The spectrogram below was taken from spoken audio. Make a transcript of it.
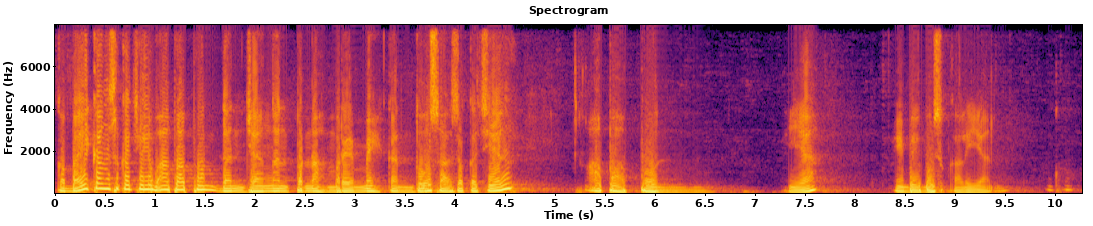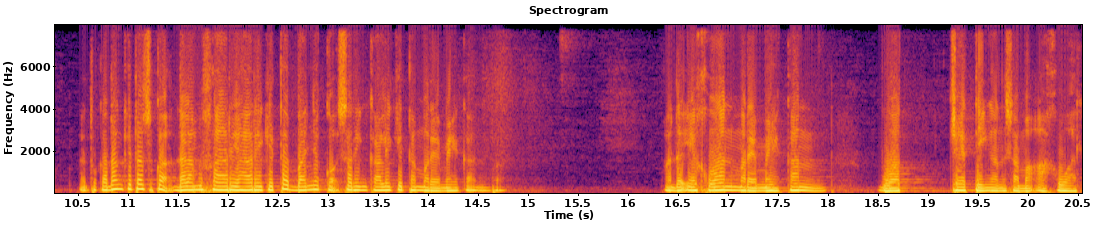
kebaikan sekecil apa pun dan jangan pernah meremehkan dosa sekecil apa pun ya ibu-ibu sekalian itu kadang kita suka dalam sehari-hari kita banyak kok sering kali kita meremehkan Pak ada ikhwan meremehkan buat chattingan sama akhwat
